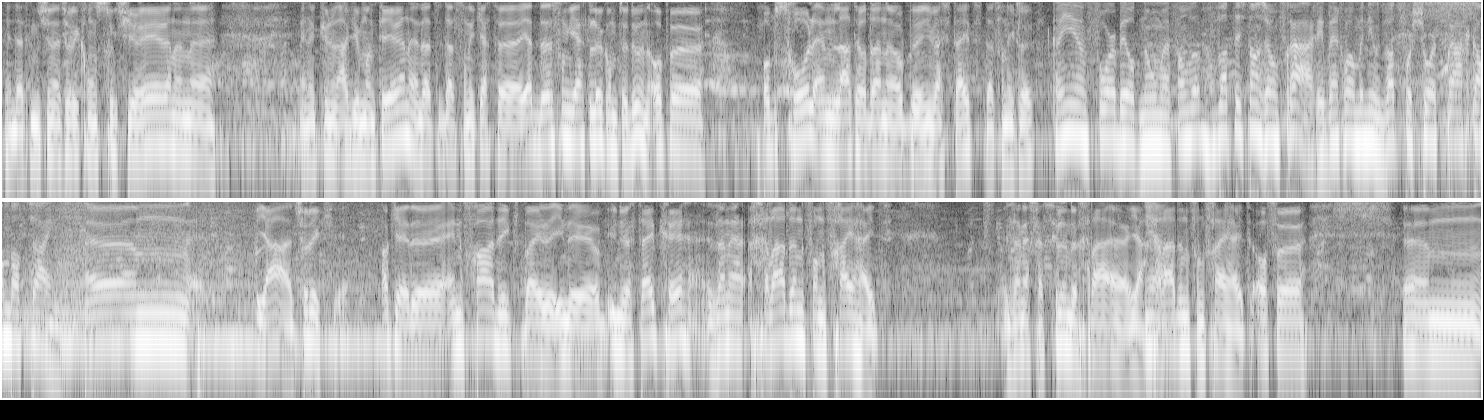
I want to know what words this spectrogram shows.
En dat moet je natuurlijk gewoon structureren en, uh, en kunnen argumenteren. En dat, dat, vond ik echt, uh, ja, dat vond ik echt leuk om te doen. Op, uh, op school en later dan op de universiteit. Dat vond ik leuk. Kan je een voorbeeld noemen van wat is dan zo'n vraag? Ik ben gewoon benieuwd. Wat voor soort vraag kan dat zijn? Um, ja, natuurlijk. Oké, okay, de ene vraag die ik bij de, in de universiteit kreeg, zijn er graden van vrijheid. Zijn er verschillende gra ja, graden ja. van vrijheid? Of uh, um,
